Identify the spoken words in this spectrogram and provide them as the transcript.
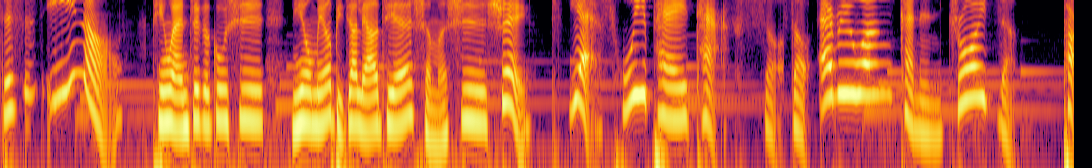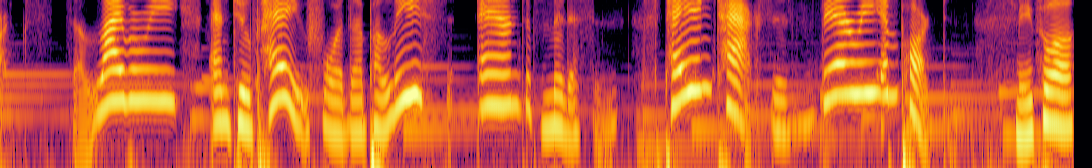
This is Eno. 听完这个故事，你有没有比较了解什么是税？ Yes, we pay tax so, so everyone can enjoy the parks, the library, and to pay for the police and medicine. Paying tax is very important. 没错，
